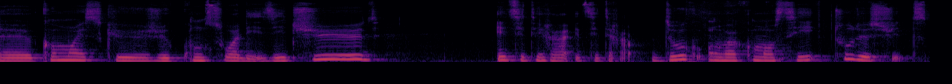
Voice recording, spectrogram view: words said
euh, Comment est-ce que je conçois les études etc., etc. Donc, on va commencer tout de suite.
